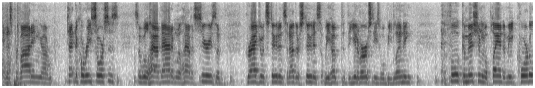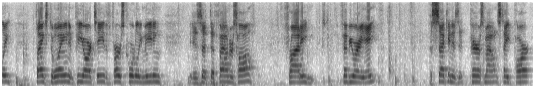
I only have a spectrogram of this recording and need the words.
and is providing uh, technical resources. So we'll have that, and we'll have a series of graduate students and other students that we hope that the universities will be lending. The full commission will plan to meet quarterly. Thanks, Dwayne and PRT. The first quarterly meeting is at the Founder's Hall, Friday, February 8th. The second is at Paris Mountain State Park,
